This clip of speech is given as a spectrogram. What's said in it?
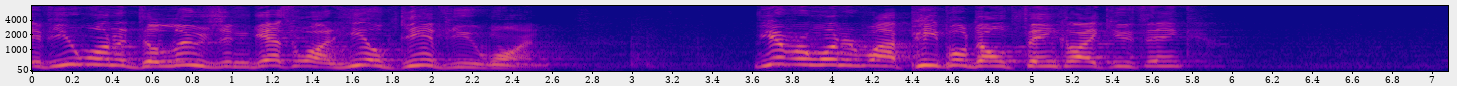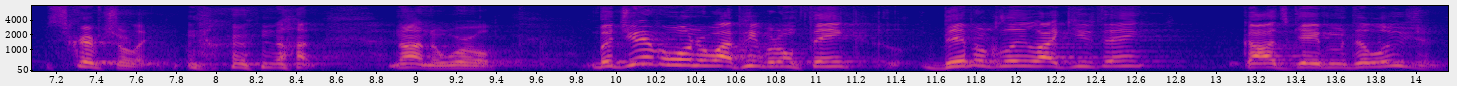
if you want a delusion, guess what? He'll give you one. Have you ever wondered why people don't think like you think? Scripturally, not, not in the world. But you ever wonder why people don't think biblically like you think? God's gave them a delusion.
